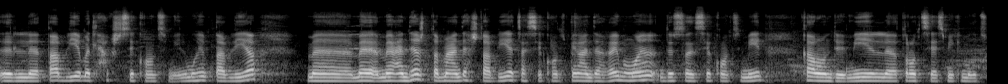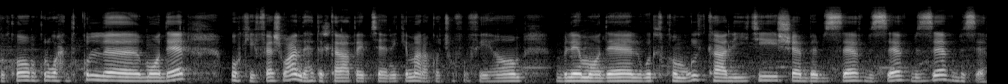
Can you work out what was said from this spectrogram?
الطابلية ما تلحقش 50000 المهم طابلية ما ما ما عندهاش ما عندهاش طابلية تاع 50000 عندها غير moins de 50000 42000 37000 كيما قلت لكم. كل واحد كل موديل وكيفاش وعندها هاد الكراطيب تاني كيما راكم تشوفوا فيهم. ب les modèles قلت لكم وال qualité شابه بزاف بزاف بزاف بزاف.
